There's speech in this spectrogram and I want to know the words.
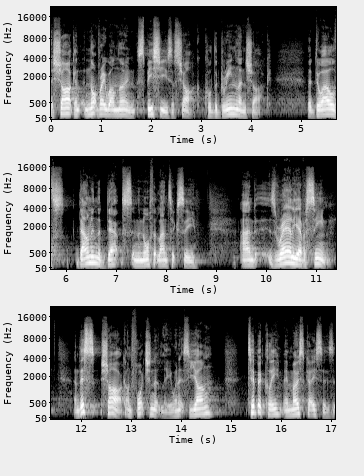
a shark, a not very well known species of shark called the Greenland shark that dwells down in the depths in the North Atlantic Sea and is rarely ever seen. And this shark, unfortunately, when it's young, typically, in most cases,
